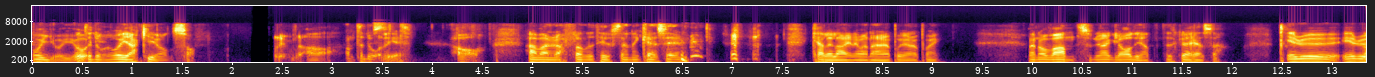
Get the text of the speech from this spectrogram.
Oj oj oj. Och Jackie Jönsson. Ja, inte dåligt. Ja, han var en rafflande tillställning kan jag säga. Kalle Laine var nära på att göra poäng. Men de vann så nu är jag glad igen, det ska jag hälsa. Är du, är du,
